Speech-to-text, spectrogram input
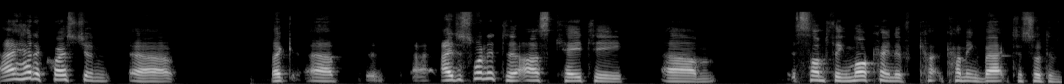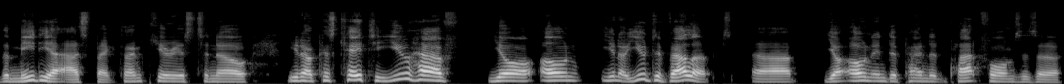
I had a question. Uh, like, uh, I just wanted to ask Katie um, something more kind of coming back to sort of the media aspect. I'm curious to know, you know, because Katie, you have your own, you know, you developed uh, your own independent platforms as a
